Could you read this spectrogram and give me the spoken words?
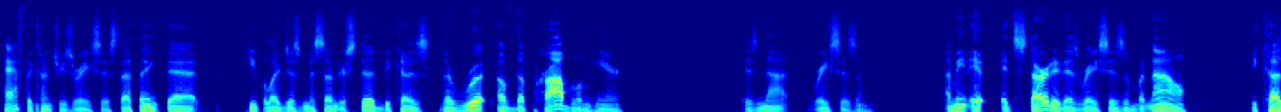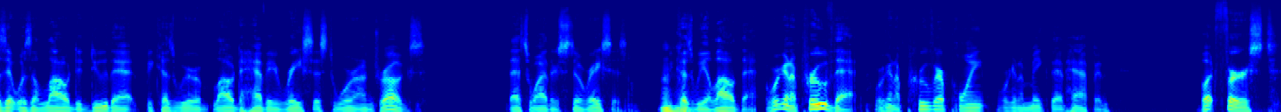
half the country's racist. I think that people are just misunderstood because the root of the problem here is not racism. I mean, it, it started as racism, but now because it was allowed to do that, because we were allowed to have a racist war on drugs, that's why there's still racism mm-hmm. because we allowed that. We're going to prove that. We're going to prove our point. We're going to make that happen. But first,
